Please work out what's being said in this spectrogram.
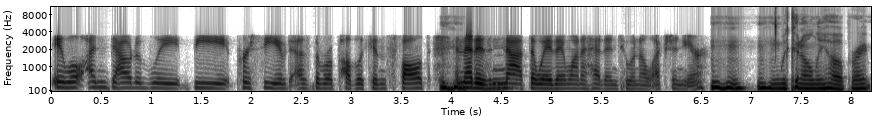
it will undoubtedly be perceived as the Republicans' fault, mm-hmm. and that is not the way they want to head into an election year. Mm-hmm. Mm-hmm. We can only hope, right?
